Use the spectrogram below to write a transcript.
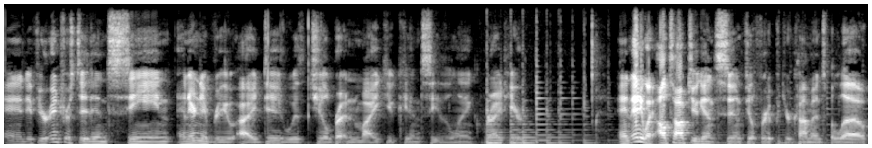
And if you're interested in seeing an interview I did with Jill Brett and Mike, you can see the link right here. And anyway, I'll talk to you again soon. Feel free to put your comments below.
